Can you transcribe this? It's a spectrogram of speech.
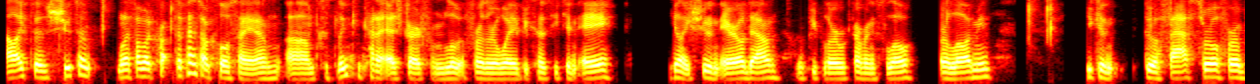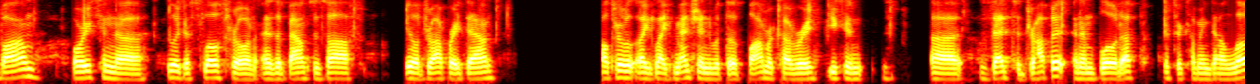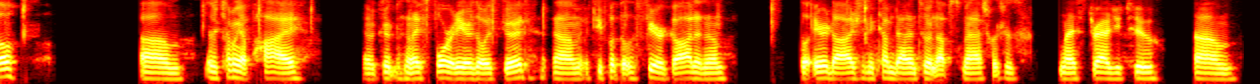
I like to shoot them when if I'm across, depends how close I am. Um, because Link can kind of edge guard from a little bit further away because he can a he can like shoot an arrow down when people are recovering slow or low. I mean, you can do a fast throw for a bomb, or you can uh, do like a slow throw, and as it bounces off, it'll drop right down alternative, like like mentioned with the bomb recovery, you can uh, Z to drop it and then blow it up if they're coming down low. Um, if they're coming up high, a good, a nice forward air is always good. Um, if you put the fear of God in them, they'll air dodge and they come down into an up smash, which is a nice strategy too. Um,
